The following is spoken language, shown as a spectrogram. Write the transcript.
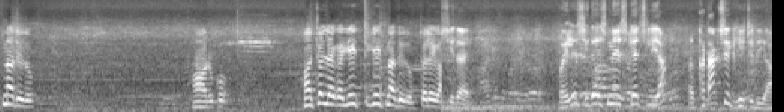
इतना दे दो। हाँ रुको। हाँ चल जाएगा। ये ये इतना दे दो। चलेगा। सीधा है। पहले सीधा इसने स्केच लिया और खटाक से खींच दिया।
